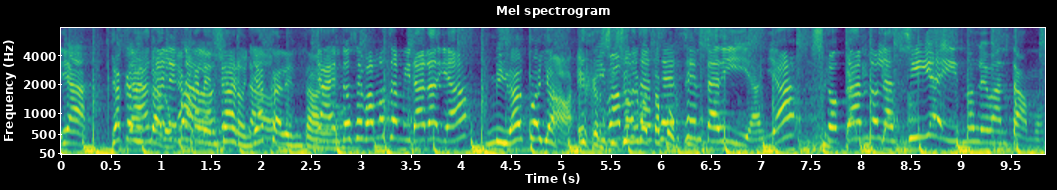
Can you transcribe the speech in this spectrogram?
Ya. Ya calentaron, ya calentaron, ya calentaron. Ya, entonces vamos a mirar allá Mirando allá, y ejercicio vamos a hacer sentadillas, ¿ya? Tocando la silla y nos levantamos.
